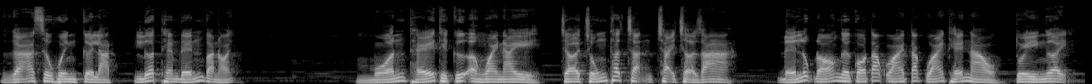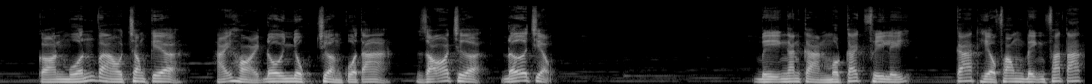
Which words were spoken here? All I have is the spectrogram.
Gã sư huynh cười lạt, Lướt thêm đến và nói, Muốn thế thì cứ ở ngoài này, Chờ chúng thất trận chạy trở ra. Đến lúc đó ngươi có tác quái tác quái thế nào, Tùy ngươi. Còn muốn vào trong kia, Hãy hỏi đôi nhục trưởng của ta, Rõ chưa, đỡ chịu. Bị ngăn cản một cách phi lý Cát Hiểu Phong định phát tác,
